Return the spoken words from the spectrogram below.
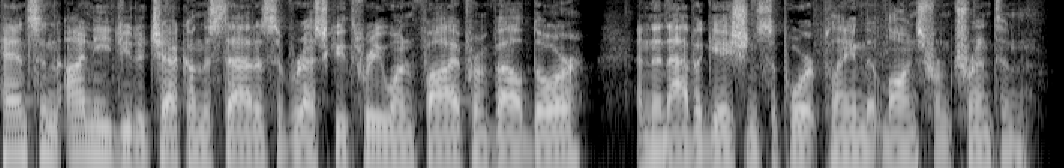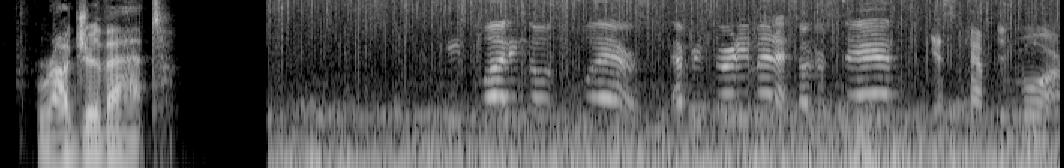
Hanson, I need you to check on the status of Rescue 315 from Val d'Or and the navigation support plane that launched from Trenton. Roger that. Keep sliding those flares. Every 30 minutes, understand? Yes, Captain Moore.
